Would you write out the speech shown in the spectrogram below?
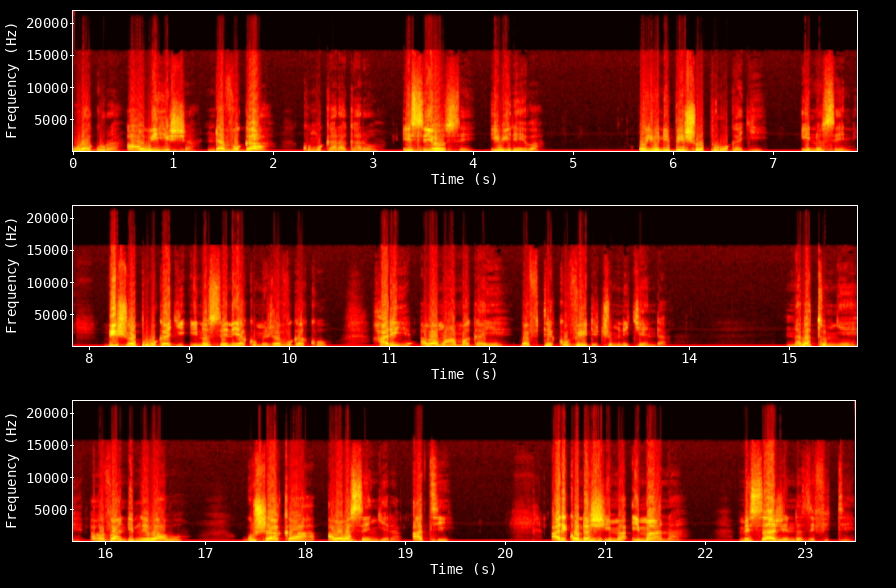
uragura aho bihisha. Ndavuga ku mugaragaro. Isi yose ibireba. Uyu ni bishop rugagi innocent. Bishop rugagi innocent yakomeje avuga ko hari abamuhamagaye bafite covid cumi n'icyenda. Nabatumye abavandimwe babo gushaka ababasengera. Ati ariko ndashima imana mesaje ndazifite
